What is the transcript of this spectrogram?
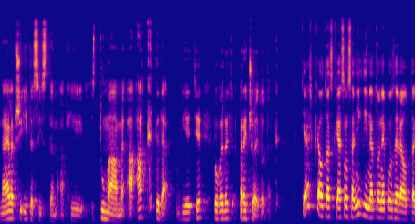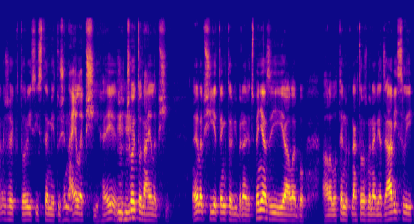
najlepší IT systém, aký tu máme. A ak teda viete povedať, prečo je to tak? Ťažká otázka, ja som sa nikdy na to nepozeral tak, že ktorý systém je tu, že najlepší, hej? Že mm-hmm. čo je to najlepší? Najlepší je ten, ktorý vyberá viac peňazí, alebo, alebo ten, na ktorom sme najviac závislí.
